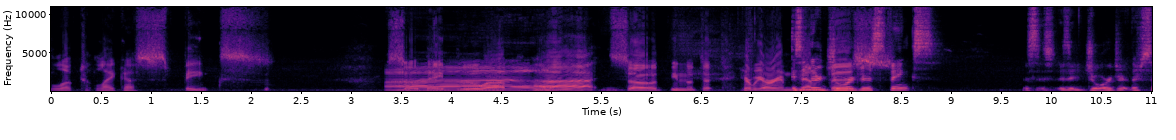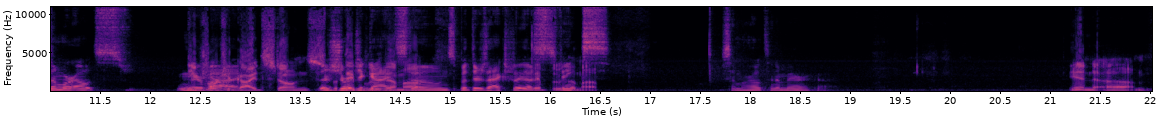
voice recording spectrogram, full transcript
looked like a sphinx. So they blew up. Ah. Uh, so you know, th- here we are in. Isn't there Georgia Sphinx? Is, is, is it Georgia? There's somewhere else The nearby. Georgia Guidestones. there's Georgia blew them up. Guidestones, but there's actually a They Sphinx somewhere else in America. In. Um,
